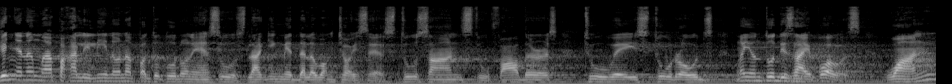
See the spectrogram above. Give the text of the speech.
Ganyan ang mapakalilino ng pagtuturo ni Jesus. Laging may dalawang choices. Two sons, two fathers, two ways, two roads. Ngayon, two disciples. One,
